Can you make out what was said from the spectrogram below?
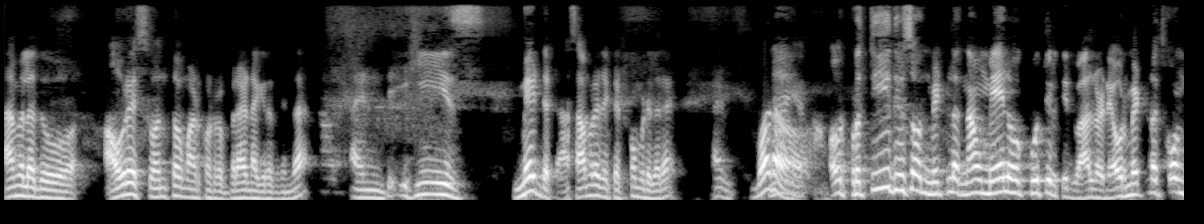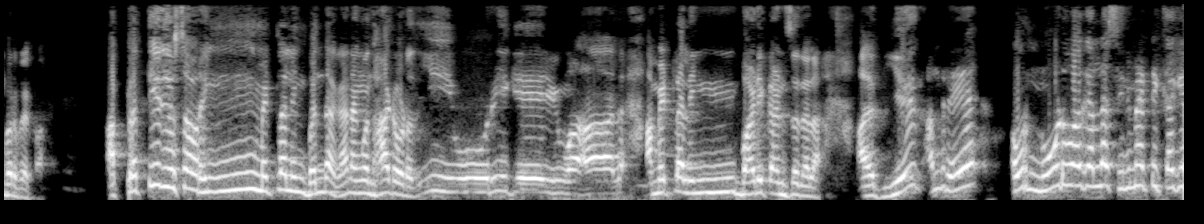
ಆಮೇಲೆ ಅದು ಅವರೇ ಸ್ವಂತ ಮಾಡ್ಕೊಂಡಿರೋ ಬ್ರ್ಯಾಂಡ್ ಆಗಿರೋದ್ರಿಂದ and he is made that ಆ ಸಾಮ್ರಾಜ್ಯ ಕಟ್ಕೊಂಡ್ಬಿಟ್ಟಿದ್ದಾರೆ. ವಾಟ್ ಅವ್ರು ಪ್ರತಿ ದಿವಸ ಒಂದ್ ಮೆಟ್ಲ, ನಾವು ಮೇಲೆ ಹೋಗಿ ಕೂತಿರ್ತಿದ್ವಿ ಆಲ್ರೆಡಿ ಅವ್ರ ಮೆಟ್ಲು ಹತ್ಕೊಂಡ್ ಬರ್ಬೇಕು. ಆ ಪ್ರತಿ ದಿವಸ ಅವ್ರು ಹಿಂಗ್ ಮೆಟ್ಲಲ್ಲಿ ಹಿಂಗ್ ಬಂದಾಗ ನಂಗೆ ಒಂದು ಹಾಡು ಓಡೋದು. ಈ ಊರಿಗೆ ಆ ಮೆಟ್ಲಲ್ಲಿ ಹಿಂಗ್ ಬಾಡಿ ಕಾಣಿಸೋದಲ್ಲ. ಅದ್ ಏನ್ ಅಂದ್ರೆ ಅವ್ರು ನೋಡುವಾಗೆಲ್ಲ ಸಿನಿಮ್ಯಾಟಿಕ್ ಆಗಿ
